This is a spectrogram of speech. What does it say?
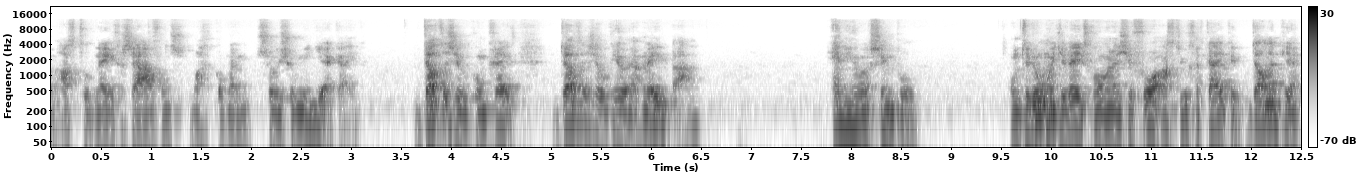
van 8 tot 9 s'avonds mag ik op mijn social media kijken. Dat is heel concreet. Dat is ook heel erg meetbaar. En heel erg simpel om te doen. Want je weet gewoon, als je voor 8 uur gaat kijken, dan heb je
